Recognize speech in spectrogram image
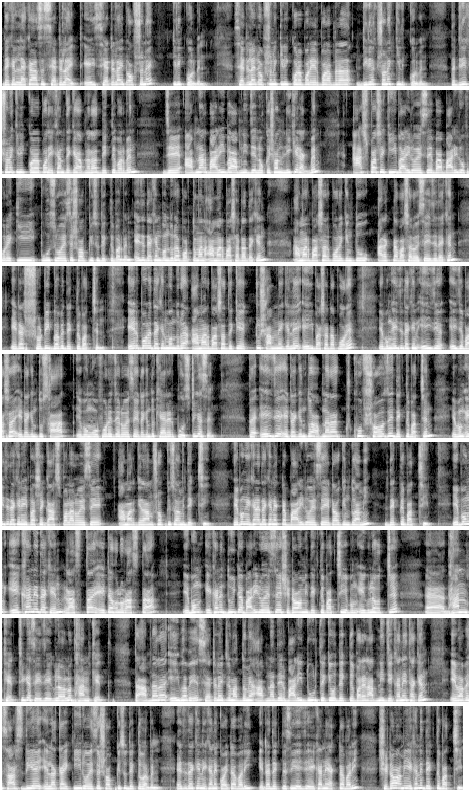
দেখেন লেখা আছে স্যাটেলাইট এই স্যাটেলাইট অপশনে ক্লিক করবেন। স্যাটেলাইট অপশনে ক্লিক করার পর এরপর আপনারা ডিরেকশনে ক্লিক করবেন। তা ডিরেকশনে ক্লিক করার পর এখান থেকে আপনারা দেখতে পারবেন যে আপনার বাড়ি বা আপনি যে লোকেশন লিখে রাখবেন আশপাশে কি বাড়ি রয়েছে বা বাড়ির ওপরে কি পুষ রয়েছে সব কিছু দেখতে পারবেন। এই যে দেখেন বন্ধুরা, বর্তমান আমার বাসাটা দেখেন। আমার বাসার পরে কিন্তু আরেকটা বাসা রয়েছে, এই যে দেখেন। এটা সঠিকভাবে দেখতে পাচ্ছেন। এরপরে দেখেন বন্ধুরা, আমার বাসা থেকে একটু সামনে গেলে এই বাসাটা পড়ে এবং এই যে দেখেন, এই যে এই যে বাসা, এটা কিন্তু ছাদ এবং ওপরে যে রয়েছে, এটা কিন্তু খ্যারের পুষ ঠিক আছে? তা এই যে এটা কিন্তু আপনারা খুব সহজেই দেখতে পাচ্ছেন এবং এই যে দেখেন এই পাশে গাছপালা রয়েছে, আমার গ্রাম সব কিছু আমি দেখছি এবং এখানে দেখেন একটা বাড়ি রয়েছে, এটাও কিন্তু আমি দেখতে পাচ্ছি এবং এখানে দেখেন রাস্তা, এটা হলো রাস্তা এবং এখানে দুইটা বাড়ি রয়েছে, সেটাও আমি দেখতে পাচ্ছি এবং এগুলো হচ্ছে ধান ক্ষেত, ঠিক আছে? এই যে এগুলো হলো ধান ক্ষেত। তা আপনারা এইভাবে স্যাটেলাইটের মাধ্যমে আপনাদের বাড়ি দূর থেকেও দেখতে পারেন। আপনি যেখানেই থাকেন, এভাবে সার্চ দিয়ে এলাকায় কি রয়েছে সব কিছু দেখতে পারবেন। এই যে দেখেন এখানে কয়টা বাড়ি, এটা দেখতেছি, এই যে এখানে একটা বাড়ি, সেটাও আমি এখানে দেখতে পাচ্ছি।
